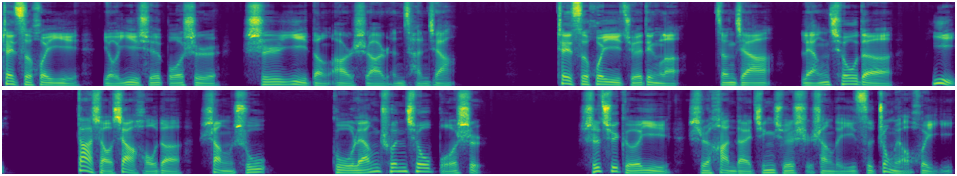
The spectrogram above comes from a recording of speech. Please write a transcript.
这次会议有易学博士施毅等二十二人参加。这次会议决定了增加梁丘的议，大小夏侯的尚书，古梁春秋博士。石渠阁议是汉代经学史上的一次重要会议，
